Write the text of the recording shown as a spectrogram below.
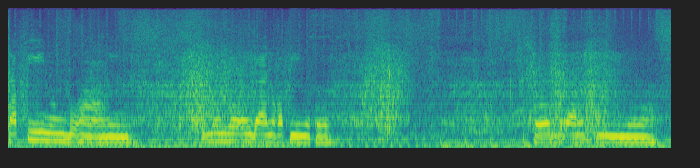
sa pinong buhangin. Tingnan nyo kung gaano kapino to. Sobrang pino. He's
